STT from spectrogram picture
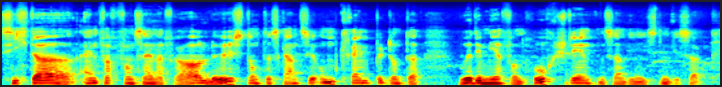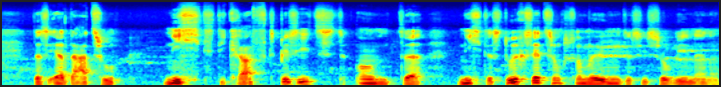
sich da einfach von seiner Frau löst und das Ganze umkrempelt und da wurde mir von hochstehenden Sandinisten gesagt, dass er dazu nicht die Kraft besitzt und äh, nicht das Durchsetzungsvermögen, das ist so wie in einer,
